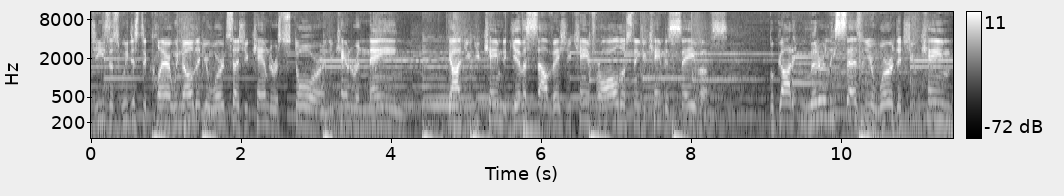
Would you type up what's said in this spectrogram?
Jesus, we just declare, we know that your word says you came to restore and you came to rename. God, you, you came to give us salvation. You came for all those things. You came to save us. But God, it literally says in your word that you came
